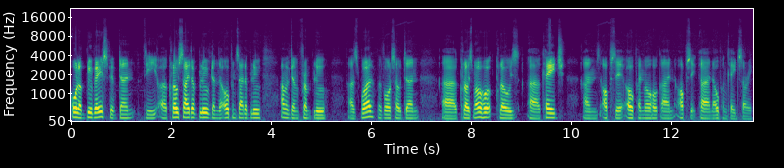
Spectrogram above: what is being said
all of blue base, we've done the uh, closed side of blue, we've done the open side of blue, and we've done front blue as well. We've also done uh, closed mohawk, close uh, cage, and opposite open mohawk and opposite uh, an open cage sorry.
